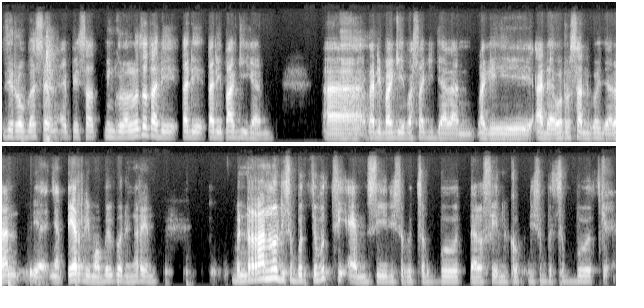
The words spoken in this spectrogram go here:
Zero Bus yang episode minggu lalu tuh tadi tadi tadi pagi kan. Eh, Ah. Tadi pagi pas lagi jalan, lagi ada urusan gue jalan, dia nyetir di mobil gue dengerin. Beneran lo disebut-sebut si MC, disebut-sebut Dalvin Cook, disebut-sebut kayak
